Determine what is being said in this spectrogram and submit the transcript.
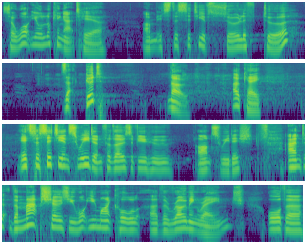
So what you're looking at here, um, it's the city of Sollefteå. Is that good? No. Okay. It's a city in Sweden, for those of you who aren't Swedish. And the map shows you what you might call uh, the roaming range or the,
